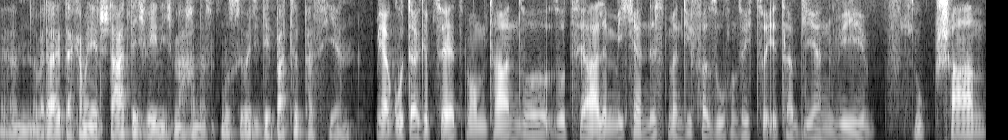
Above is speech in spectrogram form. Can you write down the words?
Ähm, aber da, da kann man jetzt staatlich wenig machen. Das muss über die Debatte passieren. Ja gut, da gibt es ja jetzt momentan so soziale Mechanismen, die versuchen sich zu etablieren wie Flugscham,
